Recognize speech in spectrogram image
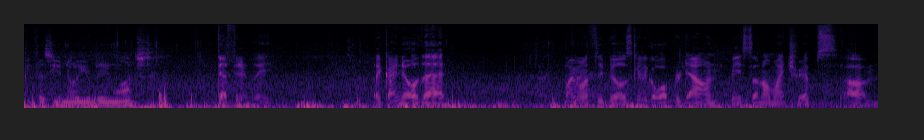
because you know you're being watched? Definitely. Like I know that my monthly bill is going to go up or down based on all my trips. Um,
